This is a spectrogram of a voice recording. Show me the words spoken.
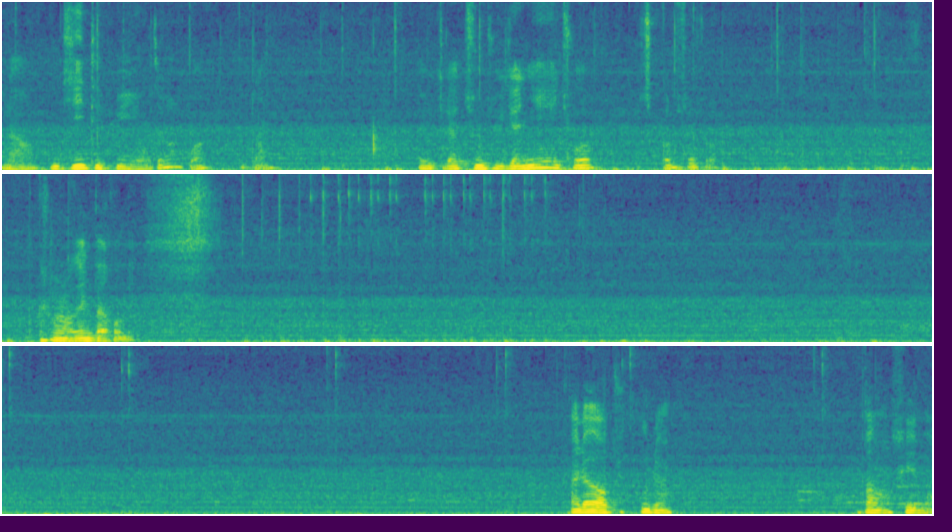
Voilà, dites et puis on verra quoi. Avec la thune tu gagner, tu vois. C'est comme ça, tu vois. Je m'en gagne pas trop, mais. Alors, du coup, là... Pardon, excusez-moi.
